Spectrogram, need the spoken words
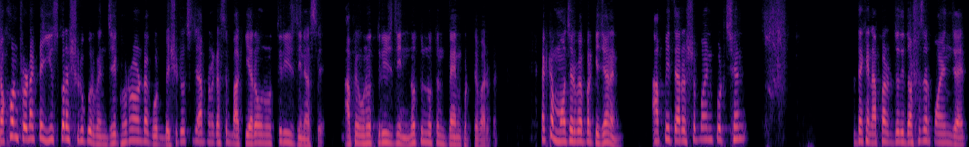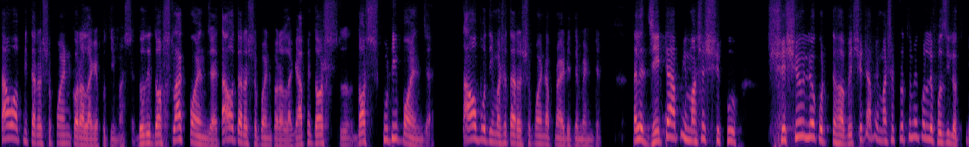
যখন প্রোডাক্টটা ইউজ করা শুরু করবেন, যে ঘটনাটা ঘটবে, সেটা হচ্ছে যে আপনার কাছে বাকি আরও উনত্রিশ দিন আছে। আপনি উনত্রিশ দিন নতুন নতুন প্ল্যান করতে পারবেন। একটা মজার ব্যাপার কি জানেন? আপনি তেরোশো পয়েন্ট করছেন, দেখেন আপনার যদি দশ হাজার পয়েন্ট যায়, তাও আপনি তেরোশো পয়েন্ট করা লাগে প্রতি মাসে। যদি দশ লাখ পয়েন্ট যায়, তাও তেরোশো পয়েন্ট করা লাগে। আপনি দশ দশ কোটি পয়েন্ট যায়, তাও প্রতি মাসে তেরোশো পয়েন্ট আপনার আইডিতে মেনটেন তাহলে যেটা আপনি মাসের শেষে করতে হবে, সেটা আপনি মাসের প্রথমে করলে ফজিলত কি?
